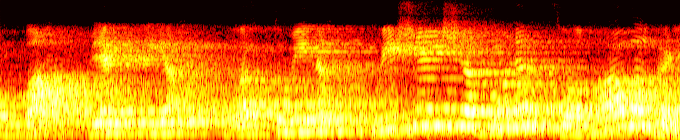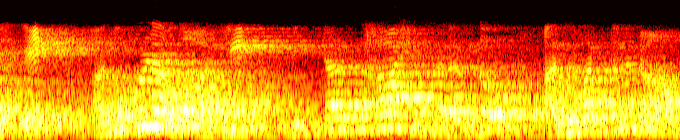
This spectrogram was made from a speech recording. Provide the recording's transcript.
ಒಬ್ಬ ವ್ಯಕ್ತಿಯ ವಸ್ತುವಿನ ವಿಶೇಷ ಗುಣ ಸ್ವಭಾವಗಳಿಗೆ ಅನುಗುಣವಾಗಿ ಇಟ್ಟಂತಹ ಹೆಸರನ್ನು ಅನ್ವರ್ಥನಾಮ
